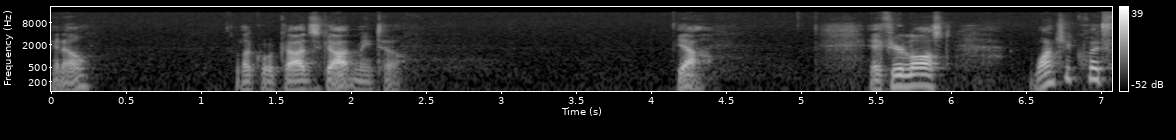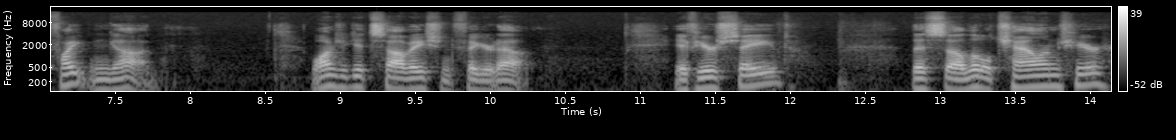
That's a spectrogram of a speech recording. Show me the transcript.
You know? Look what God's got me to. Yeah. If you're lost, why don't you quit fighting God? Why don't you get salvation figured out? If you're saved, this uh, little challenge here,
